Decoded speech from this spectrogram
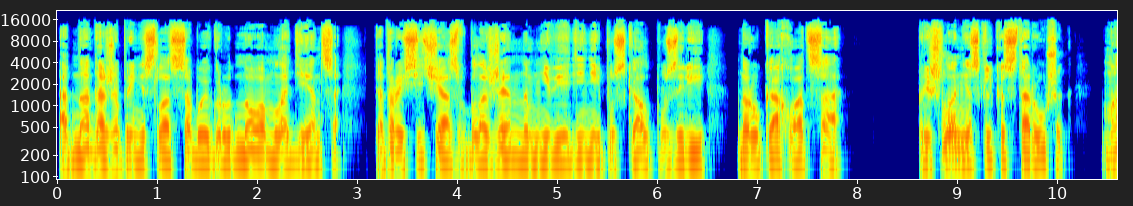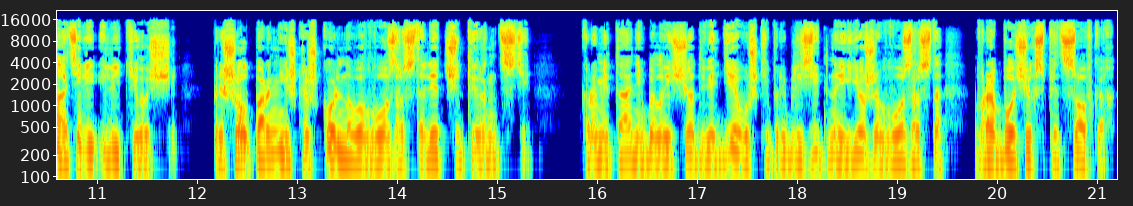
Одна даже принесла с собой грудного младенца, который сейчас в блаженном неведении пускал пузыри на руках у отца. Пришло несколько старушек, матери или тещи. Пришел парнишка школьного возраста, лет четырнадцати. Кроме Тани было еще две девушки приблизительно ее же возраста в рабочих спецовках.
